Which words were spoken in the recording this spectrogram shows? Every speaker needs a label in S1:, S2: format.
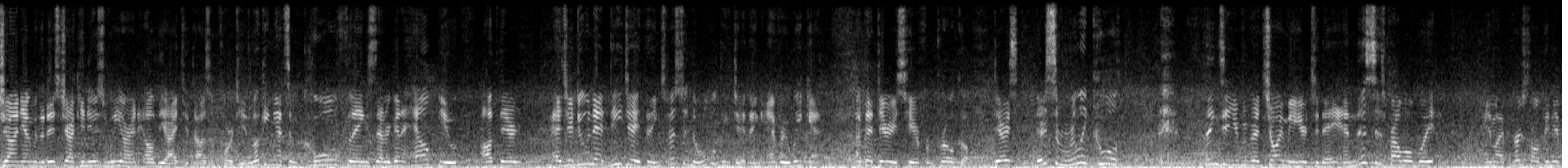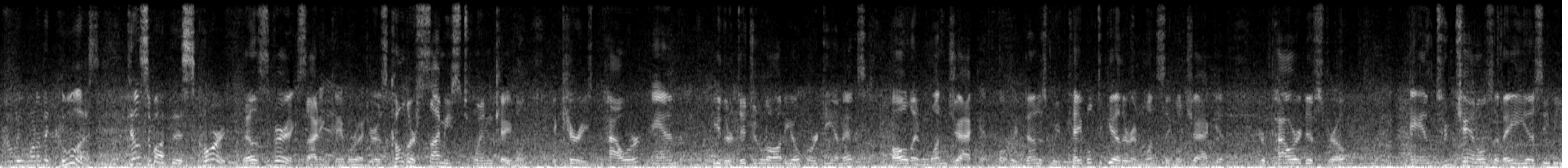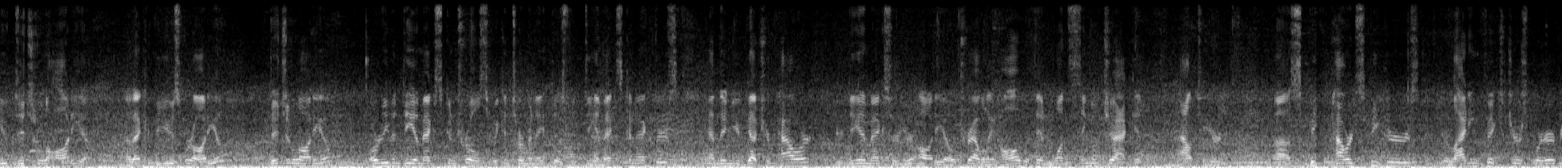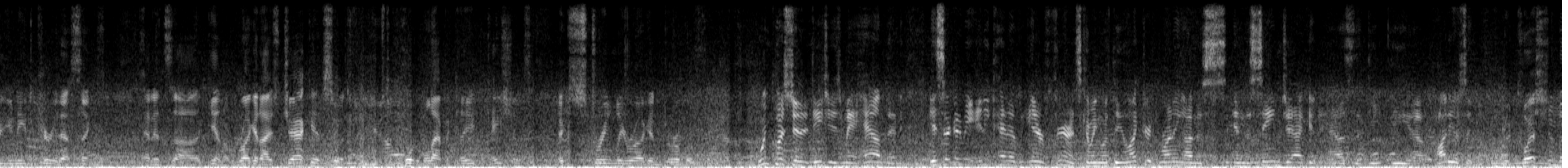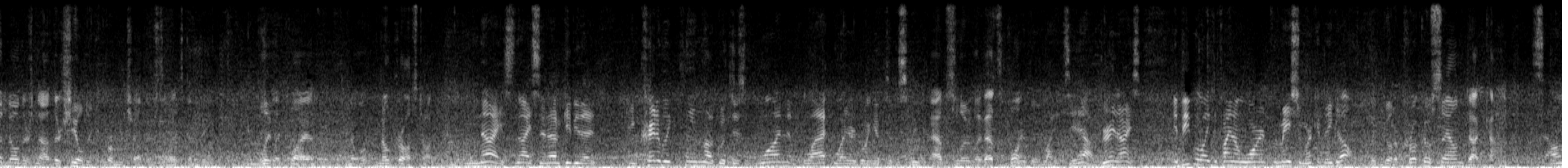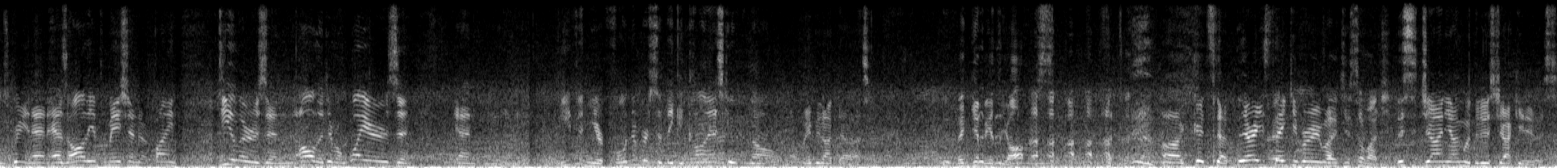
S1: John Young with the Disc Jockey News. We are at LDI 2014 looking at some cool things that are going to help you out there as you're doing that DJ thing, especially the old DJ thing every weekend. I've got Darius here from Pro Co. Darius, there's some really cool things that you've been showing me here today, and this is probably in my personal opinion, probably one of the coolest. Tell us about this cord.
S2: Well, is a very exciting cable right here. It's called our Siamese Twin cable. It carries power and either digital audio or DMX all in one jacket. What we've done is we've cabled together in one single jacket your power distro and two channels of AES EBU digital audio. Now that can be used for audio, digital audio, or even DMX control, so we can terminate those with DMX connectors. And then you've got your power, your DMX, or your audio traveling all within one single jacket out to your uh, speak powered speakers, your lighting fixtures, wherever you need to carry that signal. And it's, uh, again, a ruggedized jacket, so it can be used in portable applications, extremely rugged and durable.
S1: One question that DJs may have then, is there going to be any kind of interference coming with the electric running on in the same jacket as the, the uh, audio signal?
S2: Good question, but no, there's not. They're shielded from each other, so it's going to be completely quiet, no, no crosstalk.
S1: Nice, nice, and that'll give you that incredibly clean look with just one black wire going up to the speaker.
S2: Absolutely, that's the point.
S1: The lights, yeah, very nice. If people like to find out more information, where can they go?
S2: They can go to procosound.com.
S1: Sounds great, and that has all the information to find dealers and all the different wires and and even your phone number so they can call and ask you. No, no, maybe not that.
S2: They can get me at the office.
S1: uh, good stuff. Darius, thank you very much.
S2: Thank you so much.
S1: This is John Young with the Disc Jockey News.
